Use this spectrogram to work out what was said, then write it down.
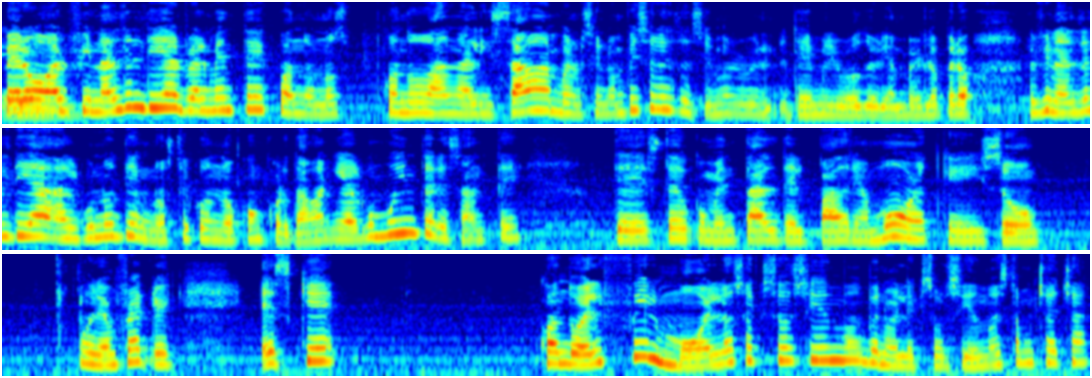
Pero Eh. al final del día realmente cuando nos cuando analizaban, bueno, si no han visto el exorcismo de Emily Rose deberían verlo, pero al final del día algunos diagnósticos no concordaban y algo muy interesante de este documental del padre Amor que hizo William Frederick es que cuando él filmó los exorcismos, bueno, el exorcismo de esta muchacha,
